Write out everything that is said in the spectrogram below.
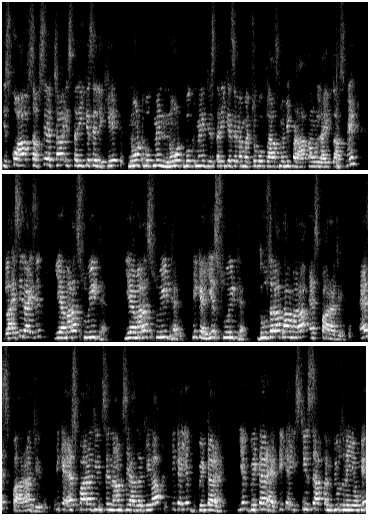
इसको आप सबसे अच्छा इस तरीके से लिखिए नोटबुक में नोटबुक में, जिस तरीके से मैं बच्चों को क्लास में भी पढ़ाता हूँ लाइव क्लास में ग्लाइसी ये हमारा स्वीट है, ये हमारा स्वीट है, ठीक है? ये स्वीट है। दूसरा था हमारा एस्पाराजिन। एस्पाराजिन, ठीक है? एस्पाराजिन से नाम से याद रखिएगा, ठीक है? ये बिटर है। ये बिटर है, ठीक है? इस चीज़ से आप कंफ्यूज नहीं होंगे,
